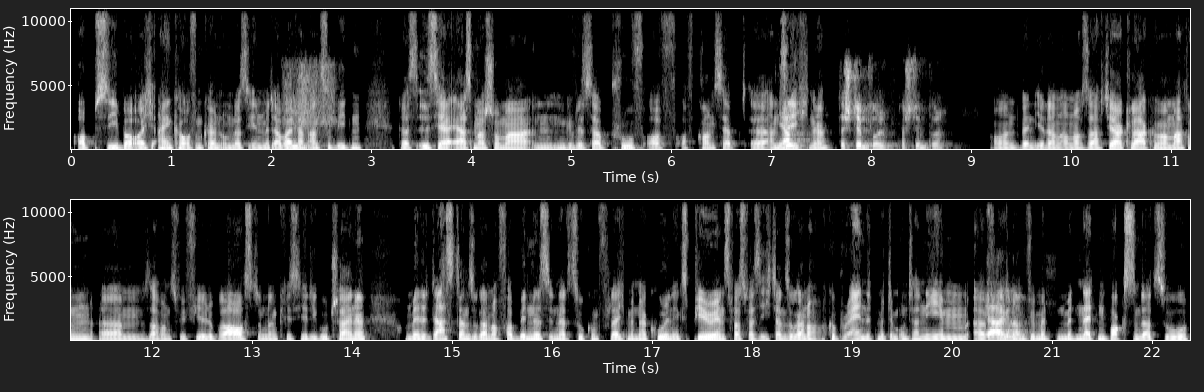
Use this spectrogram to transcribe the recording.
ob sie bei euch einkaufen können, um das ihren Mitarbeitern anzubieten. Das ist ja erstmal schon mal ein, ein gewisser Proof of, of Concept äh, an ja, sich, ne? Das stimmt wohl, das stimmt wohl. Und wenn ihr dann auch noch sagt, ja klar, können wir machen, ähm, sag uns, wie viel du brauchst und dann kriegst du hier die Gutscheine. Und wenn du das dann sogar noch verbindest in der Zukunft vielleicht mit einer coolen Experience, was weiß ich, dann sogar noch gebrandet mit dem Unternehmen, äh, ja, vielleicht genau. irgendwie mit, mit netten Boxen dazu,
